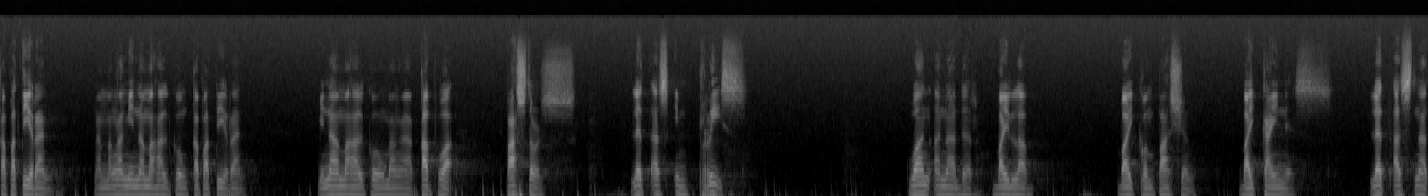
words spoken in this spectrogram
kapatiran, ng mga minamahal kong kapatiran, minamahal kong mga kapwa pastors. Let us embrace one another by love, by compassion, by kindness. Let us not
